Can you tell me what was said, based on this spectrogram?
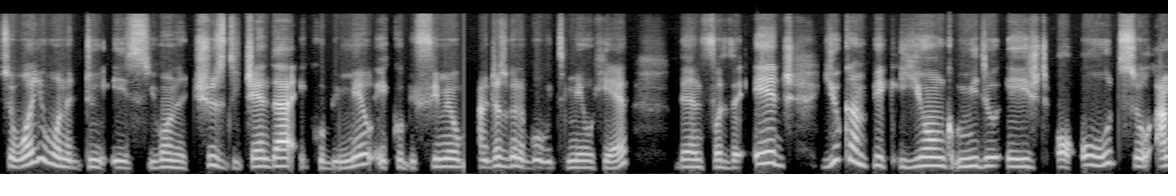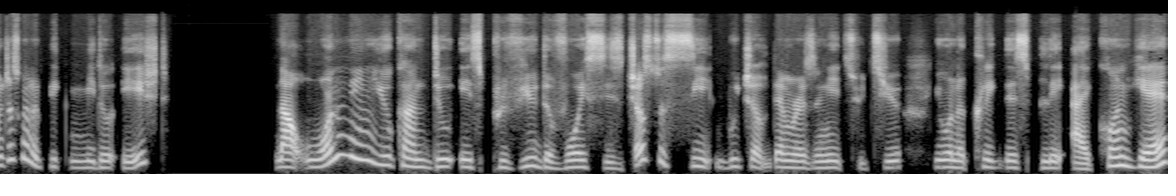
So what you want to do is you want to choose the gender. It could be male, it could be female. I'm just going to go with male here. Then for the age, you can pick young, middle-aged or old. So I'm just going to pick middle-aged. Now, one thing you can do is preview the voices just to see which of them resonates with you. You want to click this play icon here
